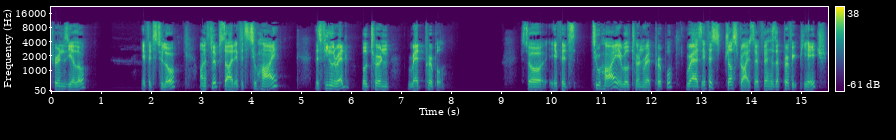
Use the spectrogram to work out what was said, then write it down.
turns yellow if it's too low. On the flip side, if it's too high, this phenol red will turn red purple. So if it's too high, it will turn red purple. Whereas if it's just right, so if it has a perfect pH,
